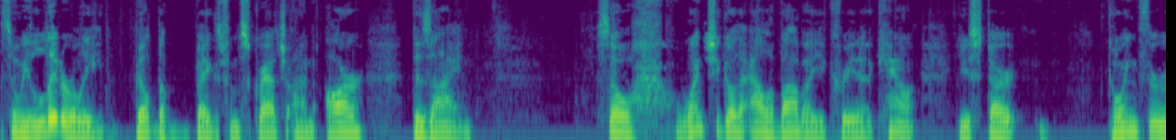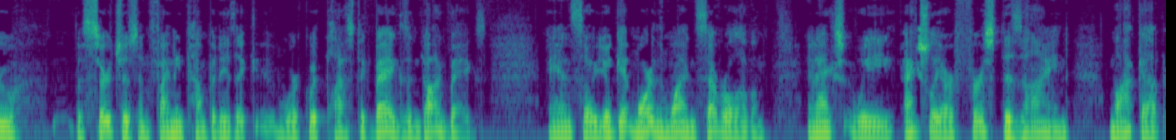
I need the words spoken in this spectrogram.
So we literally built the bags from scratch on our design. So once you go to Alibaba, you create an account, you start going through the searches and finding companies that work with plastic bags and dog bags. And so you'll get more than one, several of them. And actually, we actually our first design mock-up,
